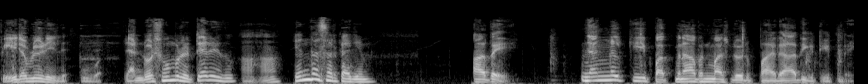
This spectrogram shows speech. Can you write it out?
പി ഡബ്ല്യു ഡിയിൽ രണ്ടു വർഷം മുമ്പ് റിട്ടയർ ചെയ്തു. എന്താ സാർ കാര്യം? അതെ ഞങ്ങൾക്ക് ഈ പത്മനാഭൻ മാഷിന്റെ ഒരു പരാതി കിട്ടിയിട്ടുണ്ടേ.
